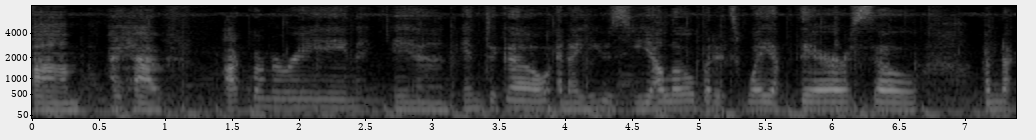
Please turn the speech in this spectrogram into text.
Um, I have aquamarine and indigo and I use yellow but it's way up there so I'm not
